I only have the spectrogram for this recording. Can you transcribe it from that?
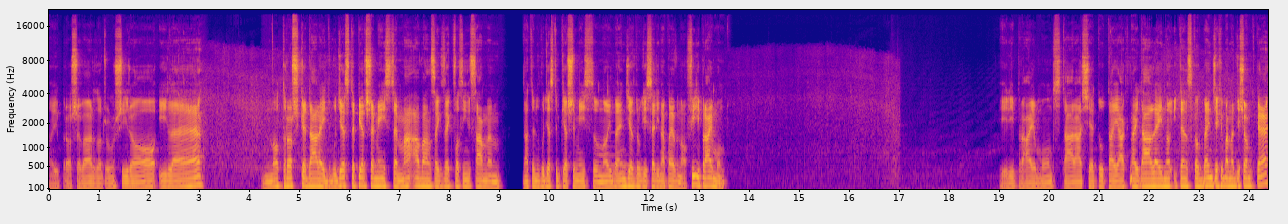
No i proszę bardzo, Junshiro, ile? No troszkę dalej, 21 miejsce, ma awans egzekwo z Insamem na tym 21 miejscu, no i będzie w drugiej serii na pewno. Filip Raimund. Filip Raimund stara się tutaj jak najdalej, no i ten skok będzie chyba na dziesiątkę.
